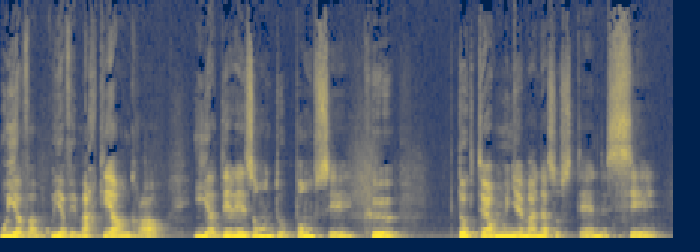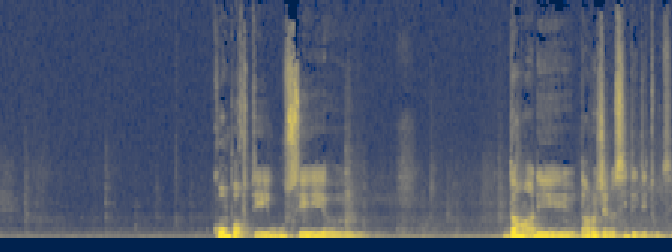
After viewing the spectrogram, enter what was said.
où il y avait marqué en gras il y a des raisons de penser que Docteur Munyemana Sosten s'est comporté ou c'est euh, dans le génocide des Tutsis.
